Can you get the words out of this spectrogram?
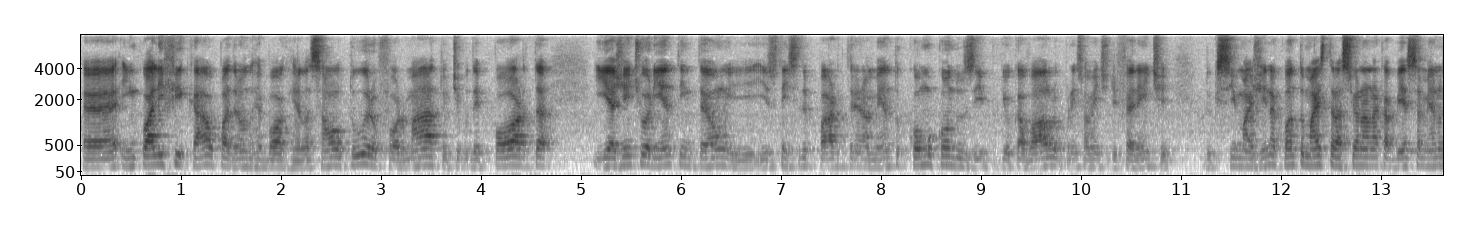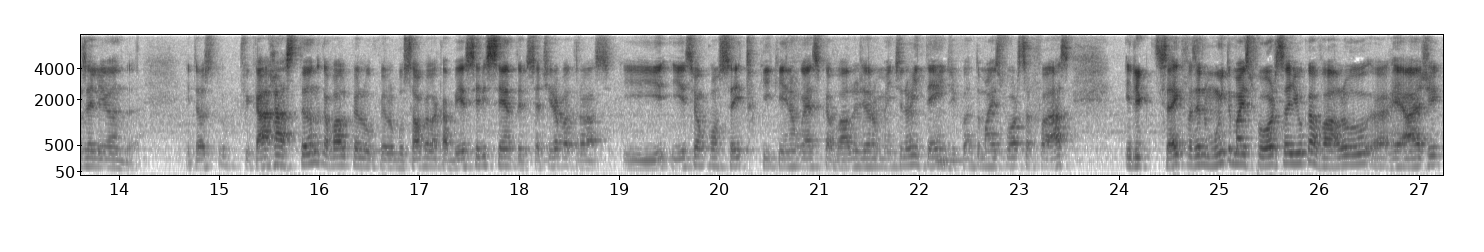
é, em qualificar o padrão do reboque em relação à altura, o formato, o tipo de porta e a gente orienta então, e isso tem sido parte do treinamento, como conduzir, porque o cavalo, principalmente diferente do que se imagina, quanto mais traciona na cabeça, menos ele anda. Então, se tu ficar arrastando o cavalo pelo, pelo buçal, pela cabeça, ele senta, ele se atira para trás. E, e, esse é um conceito que quem não conhece cavalo geralmente não entende. Quanto mais força faz, ele segue fazendo muito mais força e o cavalo uh, reage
